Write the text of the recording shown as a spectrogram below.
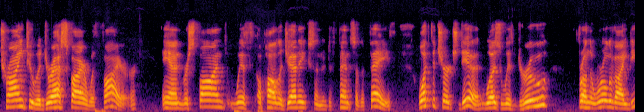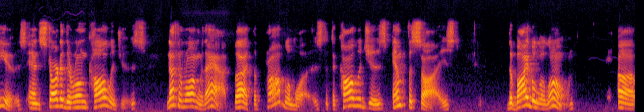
trying to address fire with fire and respond with apologetics and a defense of the faith, what the church did was withdrew from the world of ideas and started their own colleges Nothing wrong with that, but the problem was that the colleges emphasized the Bible alone, uh,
